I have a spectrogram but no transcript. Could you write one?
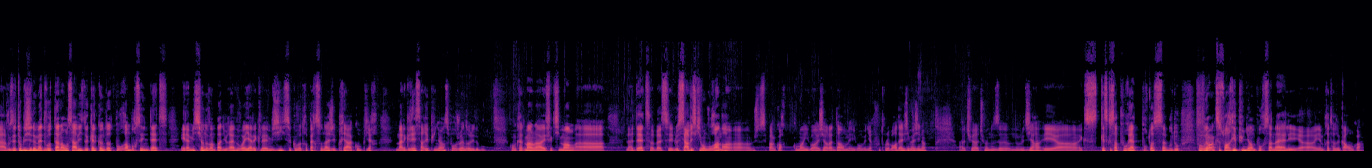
Euh, vous êtes obligé de mettre vos talents au service de quelqu'un d'autre pour rembourser une dette, et la mission ne vend pas du rêve. Voyez avec le MJ ce que votre personnage est prêt à accomplir, malgré sa répugnance, pour joindre les deux bouts. Concrètement, là, effectivement, euh, la dette, bah, c'est le service qu'ils vont vous rendre. Euh, je ne sais pas encore comment ils vont agir là-dedans, mais ils vont venir foutre le bordel, j'imagine. Euh, tu vas, tu vas nous, euh, nous le dire. Et euh, qu'est-ce que ça pourrait être pour toi, ce sale boulot faut vraiment que ce soit répugnant pour Samael et, euh, et un prêtre de Caron, quoi.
